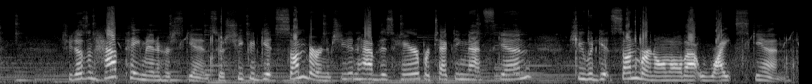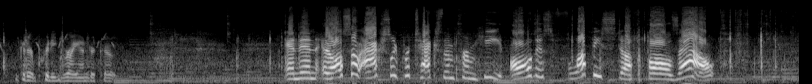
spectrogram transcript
She doesn't have pigment in her skin, so she could get sunburn. If she didn't have this hair protecting that skin, she would get sunburn on all that white skin. Look at her pretty gray undercoat. And then it also actually protects them from heat. All this fluffy stuff falls out,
